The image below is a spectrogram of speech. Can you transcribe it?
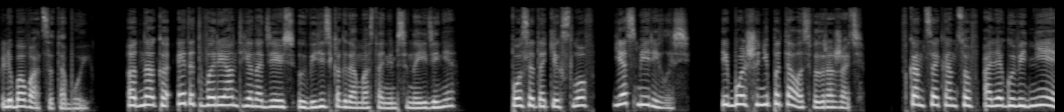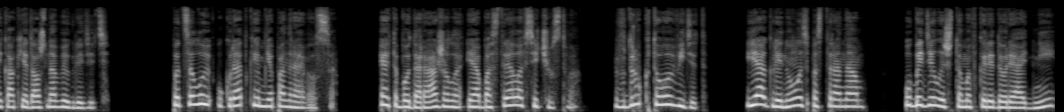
любоваться тобой. Однако этот вариант я надеюсь увидеть, когда мы останемся наедине. После таких слов я смирилась и больше не пыталась возражать. В конце концов, Олегу виднее, как я должна выглядеть. Поцелуй украдкой мне понравился. Это будоражило и обостряло все чувства. Вдруг кто увидит? Я оглянулась по сторонам, убедилась, что мы в коридоре одни,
